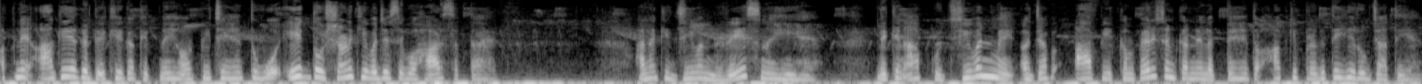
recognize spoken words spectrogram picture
अपने आगे अगर देखेगा कितने हैं और पीछे हैं तो वो एक दो क्षण की वजह से वो हार सकता है। हालाँकि जीवन रेस नहीं है, लेकिन आपको जीवन में जब आप ये कंपैरिजन करने लगते हैं तो आपकी प्रगति ही रुक जाती है।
